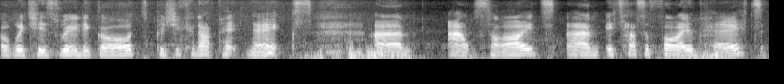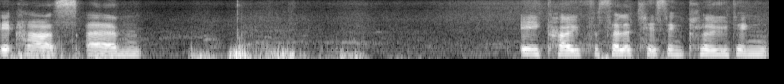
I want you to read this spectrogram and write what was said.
uh, which is really good because you can have picnics um, outside. Um, it has a fire pit. It has um, eco facilities including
